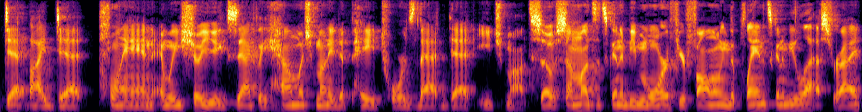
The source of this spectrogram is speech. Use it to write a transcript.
debt by debt plan. And we show you exactly how much money to pay towards that debt each month. So some months it's going to be more. If you're following the plan, it's going to be less, right?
